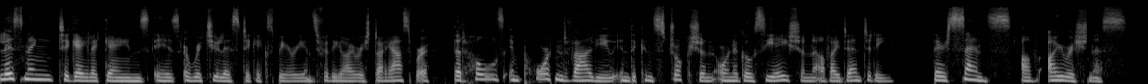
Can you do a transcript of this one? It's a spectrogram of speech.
Listening to Gaelic games is a ritualistic experience for the Irish diaspora that holds important value in the construction or negotiation of identity, their sense of Irishness.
